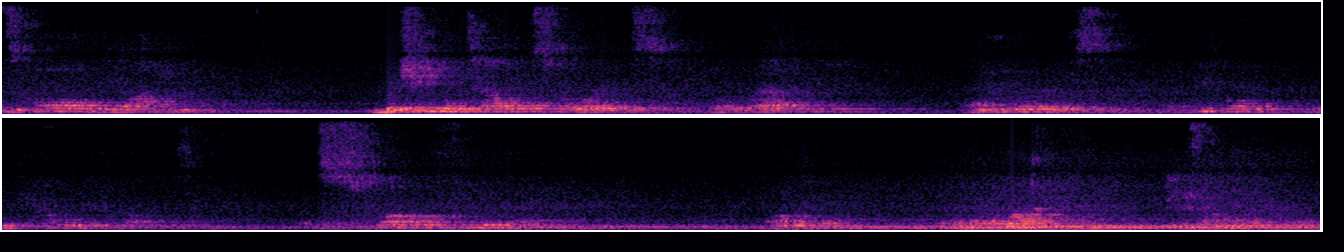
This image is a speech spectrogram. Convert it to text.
is called The Document, which he will tell stories photographically and words of people who encounter difficulties but struggle through them, knowing that a better life is on the other end.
